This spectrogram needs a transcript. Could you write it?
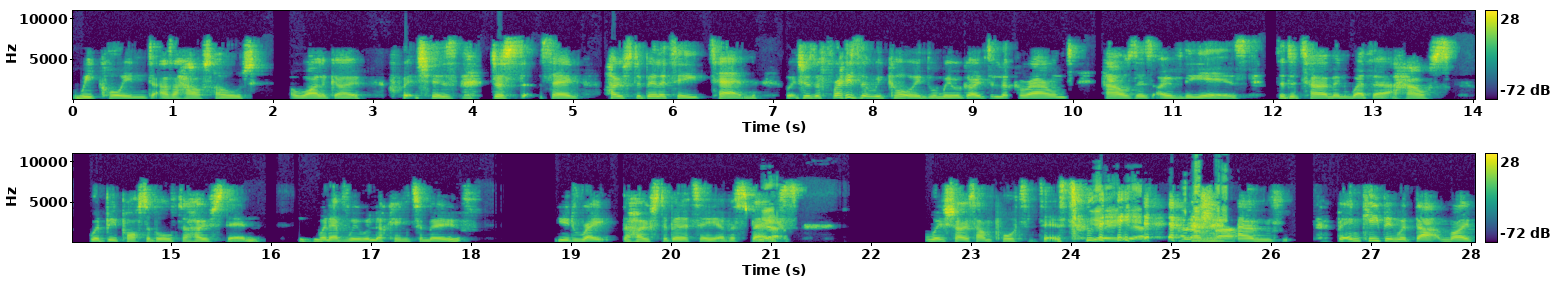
we coined as a household a while ago, which is just saying hostability 10, which is a phrase that we coined when we were going to look around houses over the years to determine whether a house would be possible to host in Mm-hmm. whenever we were looking to move. You'd rate the hostability of a space, Yeah. which shows how important it is to Yeah, me. yeah, yeah. I love that. um, but in keeping with that, my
